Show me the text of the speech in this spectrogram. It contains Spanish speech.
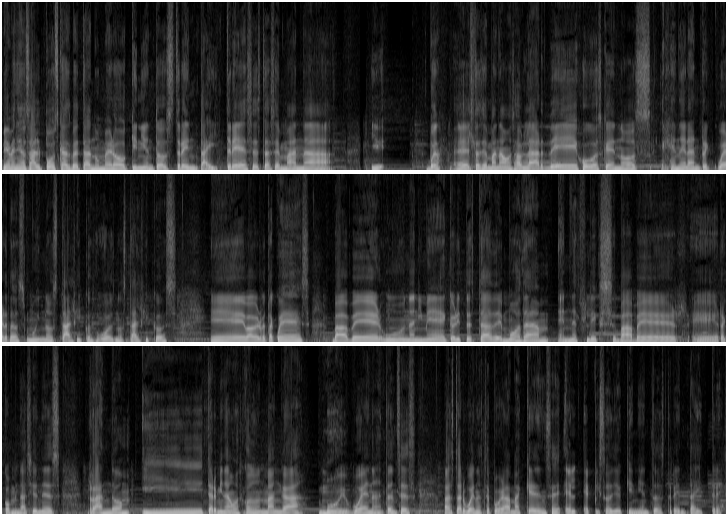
Bienvenidos al podcast beta número 533 esta semana. Y bueno, esta semana vamos a hablar de juegos que nos generan recuerdos muy nostálgicos, juegos nostálgicos. Eh, va a haber Beta Quest, va a haber un anime que ahorita está de moda en Netflix, va a haber eh, recomendaciones random y terminamos con un manga muy bueno. Entonces va a estar bueno este programa. Quédense el episodio 533.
